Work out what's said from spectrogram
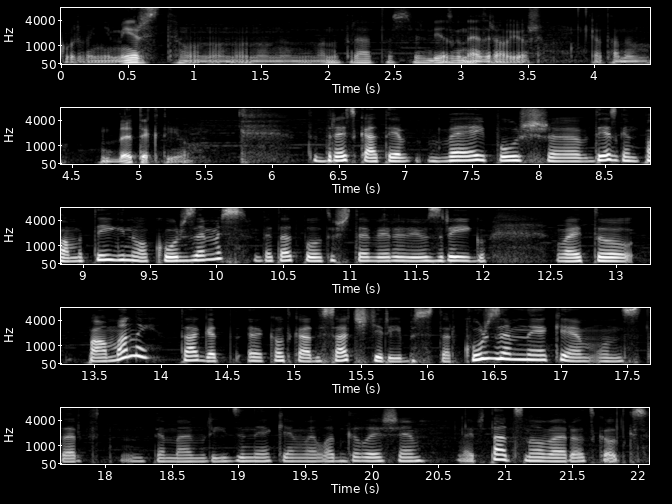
kur viņi mirst, un, un, un, un manuprāt, tas ir diezgan aizraujoši, kā tādam detektīvam. Tad redz, kā tie vēji pūš diezgan pamatīgi no kurzemes, bet atpūtuši tevi ir arī uz Rīgu. Vai tu pamani tagad kaut kādas atšķirības starp kurzemniekiem un starp, piemēram, rīdziniekiem vai latgaliešiem? Vai ir tāds novērots kaut kas?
